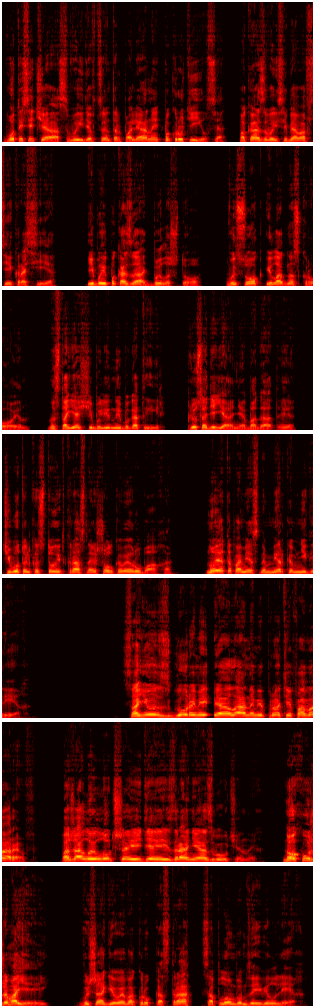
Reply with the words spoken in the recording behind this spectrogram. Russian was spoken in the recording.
Вот и сейчас, выйдя в центр поляны, покрутился, показывая себя во всей красе. Ибо и показать было что. Высок и ладно скроен, Настоящий былинный богатырь, плюс одеяния богатые, чего только стоит красная шелковая рубаха. Но это по местным меркам не грех. Союз с гурами и аланами против аваров, пожалуй, лучшая идея из ранее озвученных, но хуже моей, вышагивая вокруг костра, с опломбом заявил Лех.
